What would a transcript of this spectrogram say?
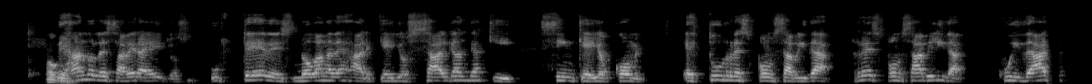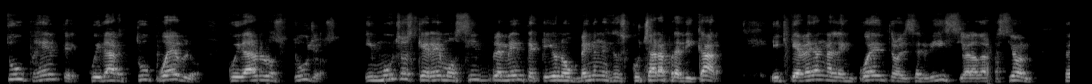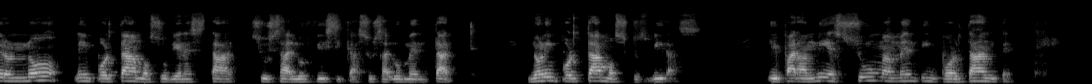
Dejándoles saber a ellos, ustedes no van a dejar que ellos salgan de aquí sin que ellos comen. Es tu responsabilidad, responsabilidad, cuidar tu gente, cuidar tu pueblo, cuidar los tuyos. Y muchos queremos simplemente que ellos nos vengan a escuchar a predicar y que vengan al encuentro, al servicio, a la adoración, pero no le importamos su bienestar, su salud física, su salud mental. No le importamos sus vidas. Y para mí es sumamente importante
